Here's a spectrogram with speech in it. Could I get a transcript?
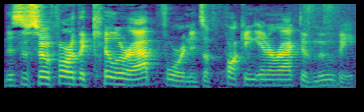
This is so far the killer app for it, and it's a fucking interactive movie.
